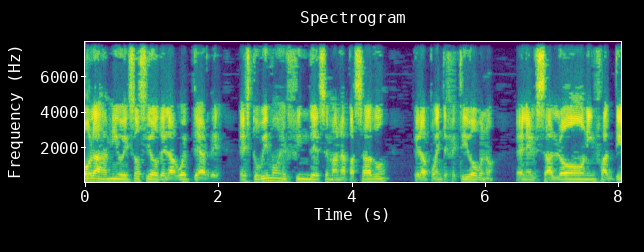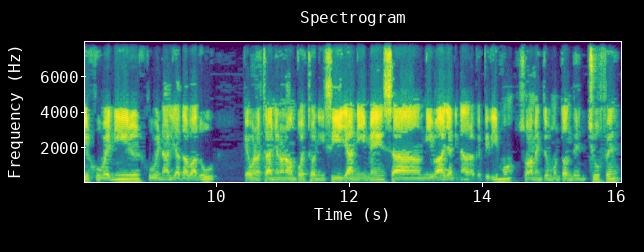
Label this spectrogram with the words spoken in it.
Hola amigos y socios de la web de Arde. Estuvimos el fin de semana pasado, que era puente festivo, bueno, en el salón infantil juvenil, Juvenalia Dabadú, que bueno, este año no nos han puesto ni silla, ni mesa, ni valla, ni nada de lo que pedimos, solamente un montón de enchufe,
